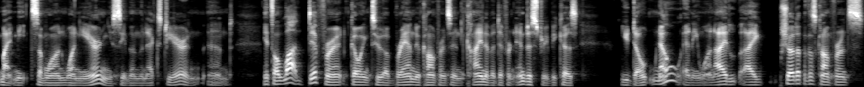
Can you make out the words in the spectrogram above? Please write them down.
might meet someone one year and you see them the next year and and it's a lot different going to a brand new conference in kind of a different industry because you don't know anyone. I I showed up at this conference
